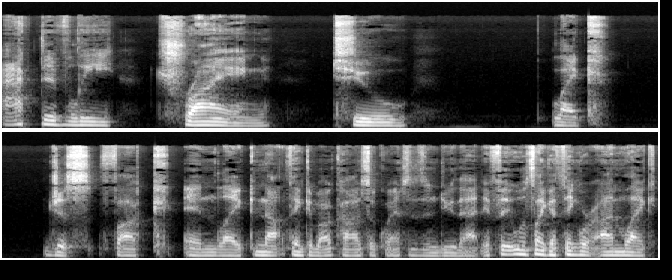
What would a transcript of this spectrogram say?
actively trying to like just fuck and like not think about consequences and do that. If it was like a thing where I'm like,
